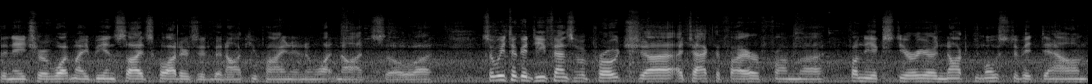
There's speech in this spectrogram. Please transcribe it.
the nature of what might be inside squatters had been occupying it and whatnot. So, uh, so we took a defensive approach, uh, attacked the fire from uh, from the exterior, knocked most of it down.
